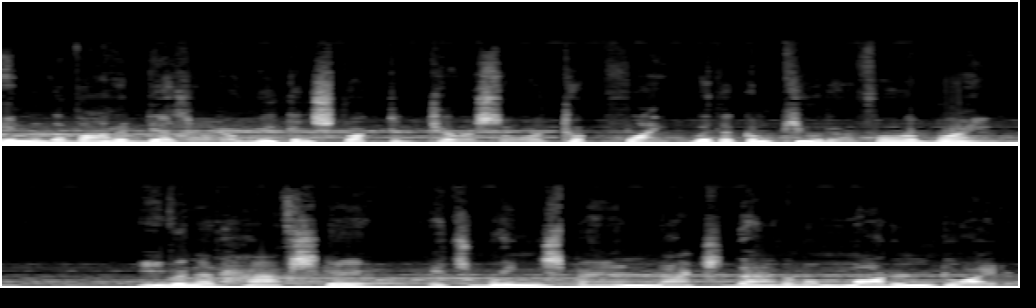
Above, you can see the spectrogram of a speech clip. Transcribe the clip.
in the Nevada desert, a reconstructed pterosaur took flight with a computer for a brain. Even at half scale, its wingspan matched that of a modern glider.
